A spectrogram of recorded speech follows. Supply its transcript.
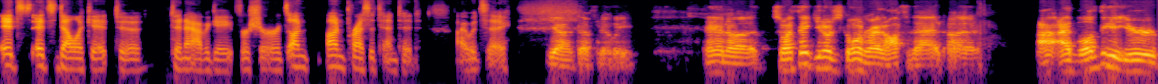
it's it's delicate to to navigate for sure. It's un, unprecedented, I would say. Yeah, definitely. And uh, so I think you know, just going right off of that, uh, I, would love to get your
